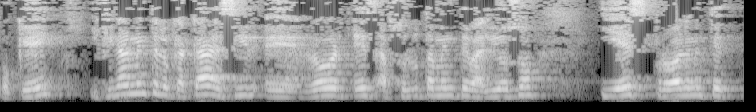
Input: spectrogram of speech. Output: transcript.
¿ok? Y finalmente lo que acaba de decir eh, Robert es absolutamente valioso y es probablemente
